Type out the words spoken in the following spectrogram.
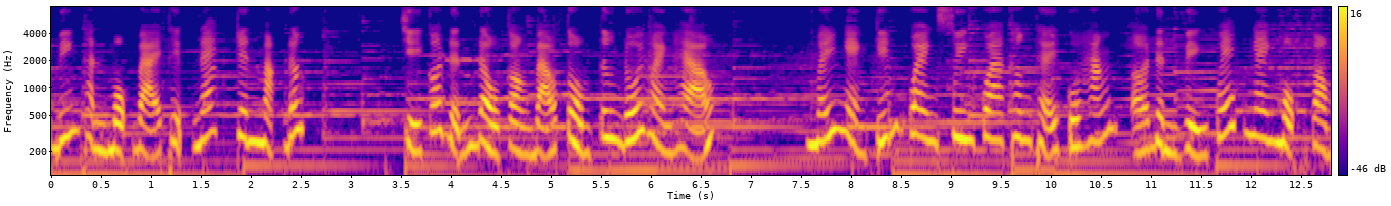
Biến thành một bãi thịt nát trên mặt đất chỉ có đỉnh đầu còn bảo tồn tương đối hoàn hảo. Mấy ngàn kiếm quang xuyên qua thân thể của hắn, Ở đình viện quét ngang một vòng,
